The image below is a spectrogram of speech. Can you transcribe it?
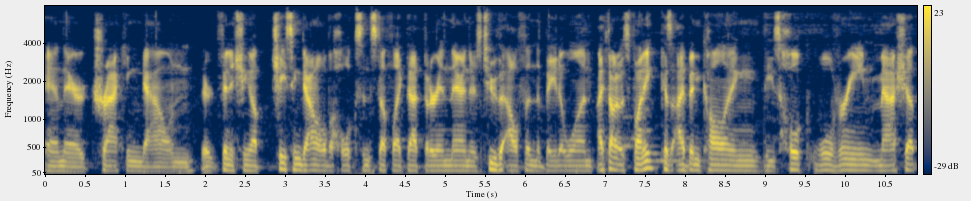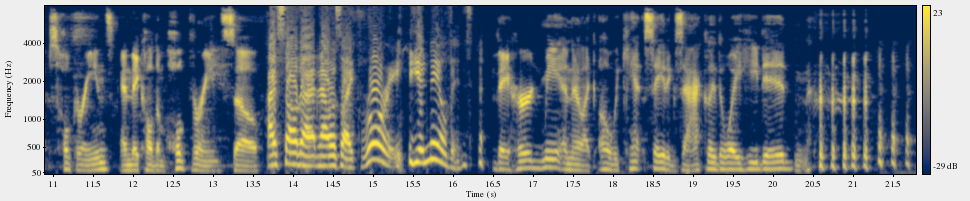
and they're tracking down, they're finishing up, chasing down all the Hulks and stuff like that that are in there. And there's to the alpha and the beta one. I thought it was funny because I've been calling these Hulk Wolverine mashups Hulkerines, and they called them Hulkverines. So I saw that and I was like, Rory, you nailed it. they heard me and they're like, "Oh, we can't say it exactly the way he did."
